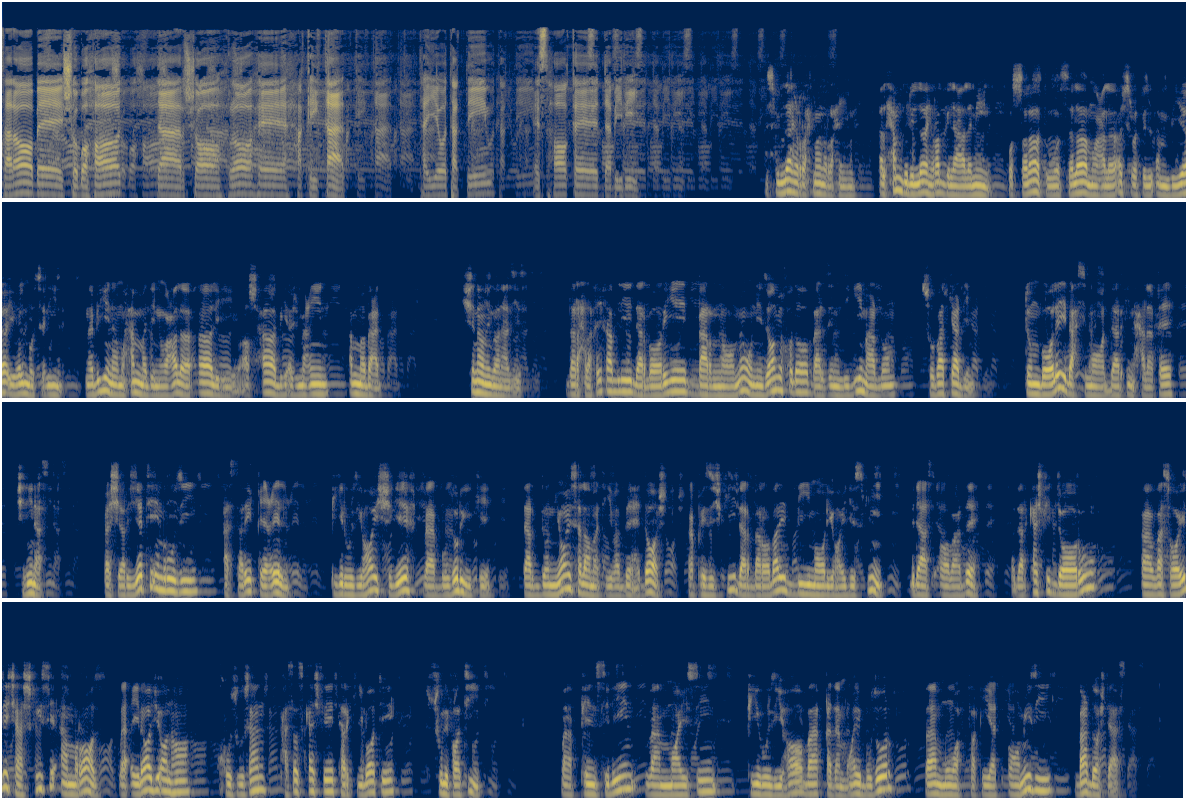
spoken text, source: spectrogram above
سراب شبهات در شاهراه حقیقت. تهیه و تقدیم اسحاق دبیری. بسم الله الرحمن الرحیم. الحمد لله رب العالمين والصلاة والسلام على أشرف الأنبياء والمرسلين نبينا محمد وعلى آله وأصحابه أجمعين أما بعد. شنوندگان عزیز در حلقه قبلی درباره برنامه و نظام خدا بر زندگی مردم صحبت کردیم. دنباله بحث ما در این حلقه چنین است. بشریت امروزی از طریق علم پیروزی های شگفت و بزرگی که در دنیای سلامتی و بهداشت و پزشکی در برابر بیماری های جسمی به دست آورده و در کشف دارو و وسایل تشخیص امراض و علاج آنها خصوصا پس از کشف ترکیبات سولفاتی و پنسیلین و مایسین پیروزی ها و قدم های بزرگ و موفقیت آمیزی برداشته است.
